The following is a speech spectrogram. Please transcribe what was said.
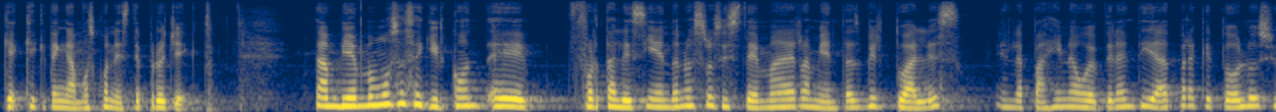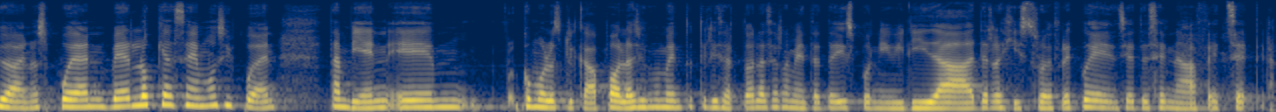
que, tengamos con este proyecto. También vamos a seguir eh, fortaleciendo nuestro sistema de herramientas virtuales en la página web de la entidad para que todos los ciudadanos puedan ver lo que hacemos y puedan también, em, como lo explicaba Paula hace un momento, utilizar todas las herramientas de disponibilidad, de registro de frecuencias, de CENAF, etcétera.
